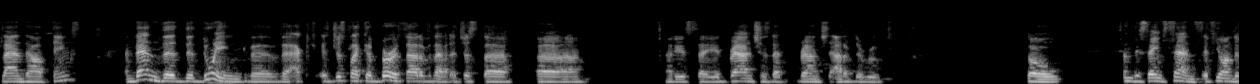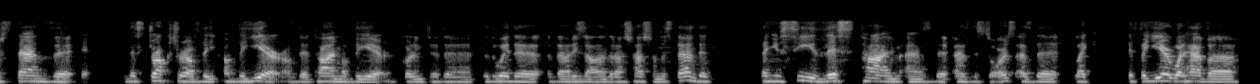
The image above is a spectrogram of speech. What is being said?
planned out things. And then the, the doing, the, the act, it's just like a birth out of that. It's just a, a, how do you say, it branches that branched out of the root. So in the same sense, if you understand the the structure of the of the year, of the time of the year, according to the the way the the Arizal and the Rashash understand it, then you see this time as the as the source, as the like if a year would have a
